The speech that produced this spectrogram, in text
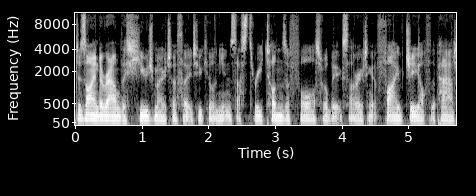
Designed around this huge motor, 32 kilonewtons, that's three tons of force. We'll be accelerating at 5G off the pad.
